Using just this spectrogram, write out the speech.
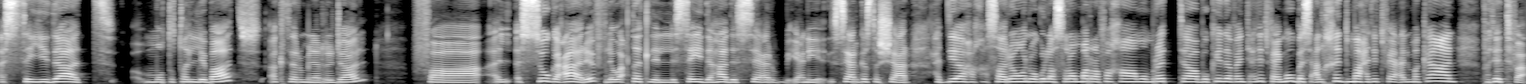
السيدات متطلبات أكثر من الرجال فالسوق عارف لو أعطيت للسيدة هذا السعر يعني سعر قص الشعر حديها صالون وأقول لها صالون مرة فخم ومرتب وكذا فأنت حتدفعي مو بس على الخدمة حتدفعي على المكان فتدفع.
